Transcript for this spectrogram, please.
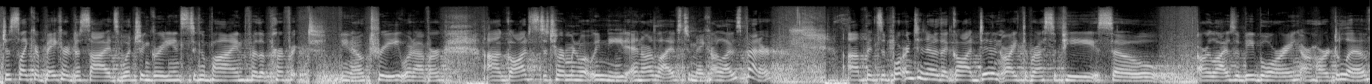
Just like a baker decides which ingredients to combine for the perfect, you know, treat, whatever, uh, God's determined what we need in our lives to make our lives better. Um, It's important to know that God didn't write the recipe so our lives would be boring or hard to live.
